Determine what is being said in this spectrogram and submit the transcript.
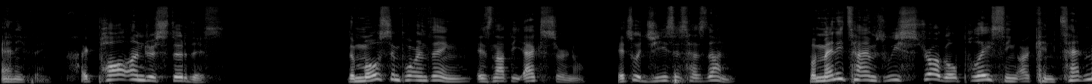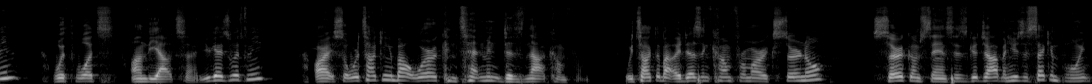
anything. Like Paul understood this. The most important thing is not the external, it's what Jesus has done. But many times we struggle placing our contentment with what's on the outside. You guys with me? All right, so we're talking about where contentment does not come from. We talked about it doesn't come from our external circumstances. Good job. And here's the second point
